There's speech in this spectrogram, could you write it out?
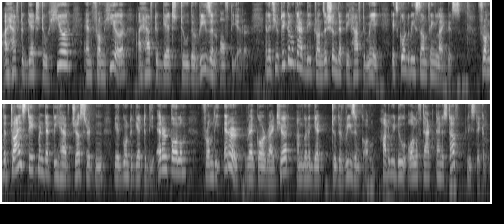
I have to get to here and from here, I have to get to the reason of the error. And if you take a look at the transition that we have to make, it's going to be something like this. From the try statement that we have just written, we are going to get to the error column. From the error record right here, I'm going to get to the reason column. How do we do all of that kind of stuff? Please take a look.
